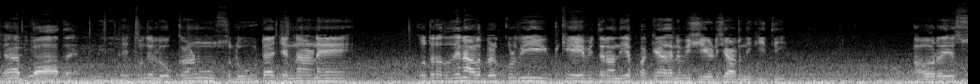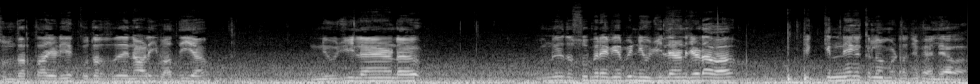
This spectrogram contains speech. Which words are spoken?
ਕਿਆ ਬਾਤ ਹੈ। ਇੱਥੋਂ ਦੇ ਲੋਕਾਂ ਨੂੰ ਸਲੂਟ ਹੈ ਜਿਨ੍ਹਾਂ ਨੇ ਕੁਦਰਤ ਦੇ ਨਾਲ ਬਿਲਕੁਲ ਵੀ ਕਿਸੇ ਵੀ ਤਰ੍ਹਾਂ ਦੀ ਆਪਾਂ ਕਹਿ ਸਕਦੇ ਵੀ ਛੇੜਛਾੜ ਨਹੀਂ ਕੀਤੀ। ਔਰ ਇਹ ਸੁੰਦਰਤਾ ਜਿਹੜੀ ਹੈ ਕੁਦਰਤ ਦੇ ਨਾਲ ਹੀ ਵਧਦੀ ਆ। ਨਿਊਜ਼ੀਲੈਂਡ, ਮੈਨੂੰ ਇਹ ਦੱਸੋ ਮੇਰੇ ਵੀਰ ਵੀ ਨਿਊਜ਼ੀਲੈਂਡ ਜਿਹੜਾ ਵਾ, ਇਹ ਕਿੰਨੇ ਕੁ ਕਿਲੋਮੀਟਰ 'ਚ ਫੈਲਿਆ ਵਾ?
